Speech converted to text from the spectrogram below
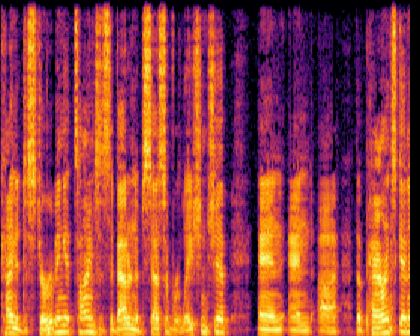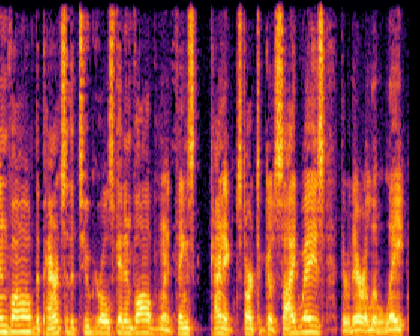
kind of disturbing at times. It's about an obsessive relationship and and uh, the parents get involved. The parents of the two girls get involved when things kind of start to go sideways. They're there a little late.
